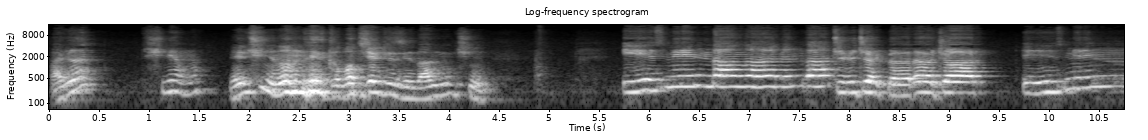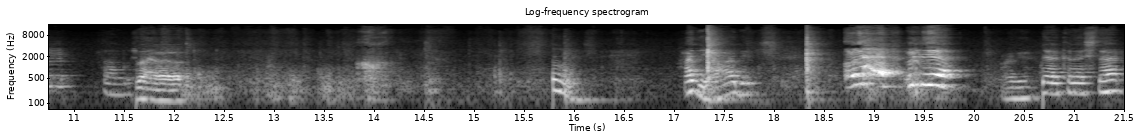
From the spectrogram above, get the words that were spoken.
Hadi lan. Düşünüyorum lan. Ne düşünüyorsun oğlum? Ne kapatacak dizi daha ne düşünüyorsun? İzmir'in dağlarında Çiçekler açar. İzmir'in... Tamam boş. Hadi ya hadi. Öyle. Hadi. Arkadaşlar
